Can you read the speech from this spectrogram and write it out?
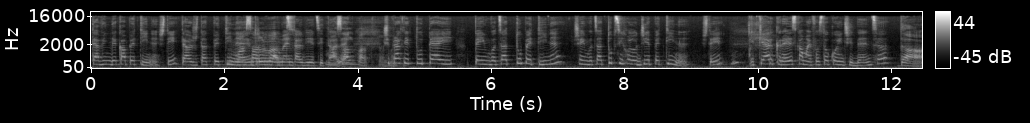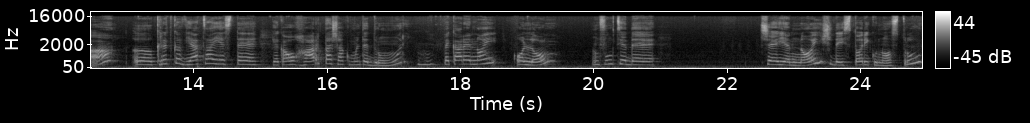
te-a vindecat pe tine, știi? Te-a ajutat pe tine M-a într-un salvat. moment al vieții M-a tale. salvat, și realmente. practic tu te-ai, te-ai învățat tu pe tine și ai învățat tu psihologie pe tine, știi? Mhm. Chiar crezi că a mai fost o coincidență? Da, uh, cred că viața este e ca o hartă așa cu multe drumuri pe care noi o luăm în funcție de ce e în noi și de istoricul nostru,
